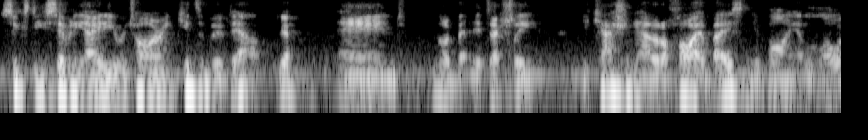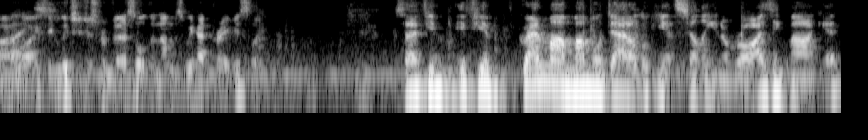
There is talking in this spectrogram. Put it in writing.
60 70 80 retiring kids have moved out Yeah. and not a bad it's actually you're cashing out at a higher base and you're buying at a lower Uh, like, base. they literally just reverse all the numbers we had previously. So if you if your grandma, mum, or dad are looking at selling in a rising market,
